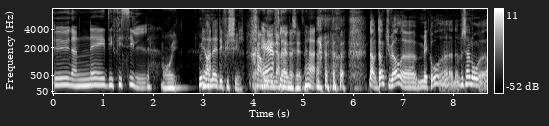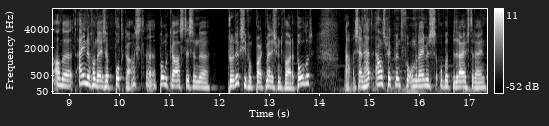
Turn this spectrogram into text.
Une année difficile. Mooi. Ja. nee, difficile. Gaan we die in de Erg agenda leuk. zetten. Ja. Nou, dankjewel uh, Mikkel. Uh, we zijn al aan de, het einde van deze podcast. Uh, podcast is een uh, productie van Park Management Waardepolder. Nou, we zijn het aanspreekpunt voor ondernemers op het bedrijfsterrein.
